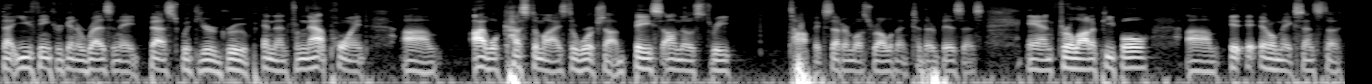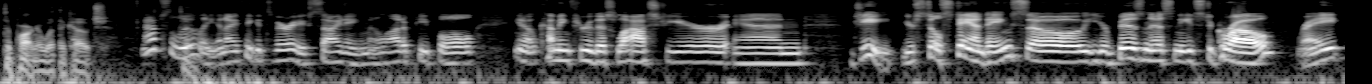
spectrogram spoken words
that you think are going to resonate best with your group? And then from that point, um, I will customize the workshop based on those three topics that are most relevant to their business. And for a lot of people, um, it, will make sense to, to partner with the coach. Absolutely, and I think it's very exciting. I mean, a lot of people, you know, coming through this last year and gee, you're still standing, so your business needs to grow, right?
